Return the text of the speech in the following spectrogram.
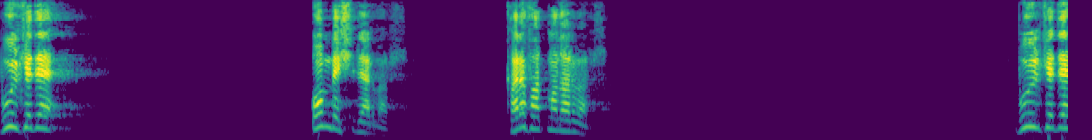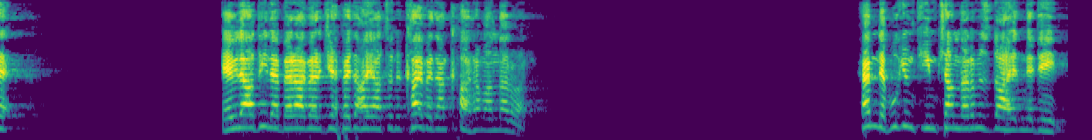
Bu ülkede 15'liler var. Kara Fatmalar var. Ülkede evladıyla beraber cephede hayatını kaybeden kahramanlar var. Hem de bugünkü imkanlarımız dahilinde değil.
